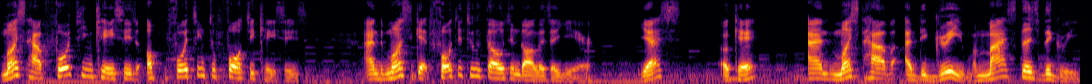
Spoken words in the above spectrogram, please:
must have 14 cases up 14 to 40 cases and must get $42,000 a year. Yes? Okay? And must have a degree, a master's degree.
